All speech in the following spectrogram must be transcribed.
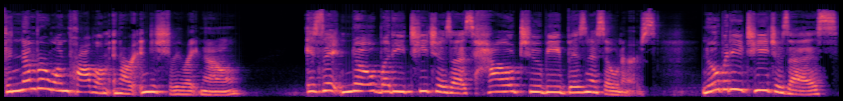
The number one problem in our industry right now is that nobody teaches us how to be business owners. Nobody teaches us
